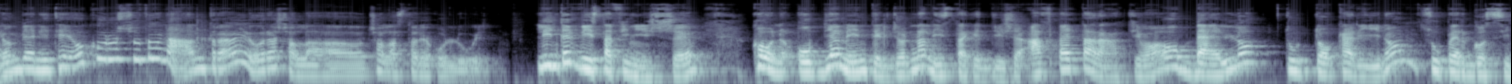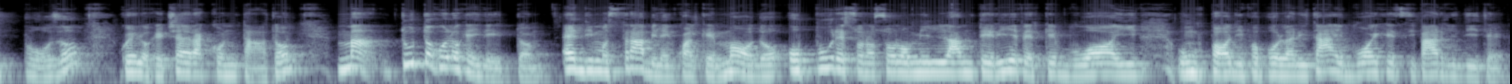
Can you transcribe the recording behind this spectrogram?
non vieni te, ho conosciuto un'altra e ora ho la, la storia con lui. L'intervista finisce con ovviamente il giornalista che dice aspetta un attimo, oh bello, tutto carino, super gossiposo, quello che ci hai raccontato, ma tutto quello che hai detto è dimostrabile in qualche modo oppure sono solo millanterie perché vuoi un po' di popolarità e vuoi che si parli di te?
